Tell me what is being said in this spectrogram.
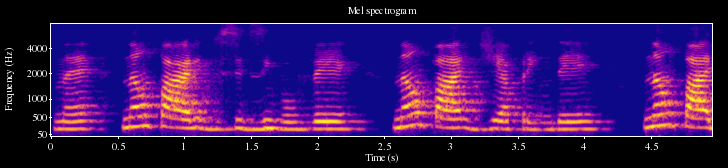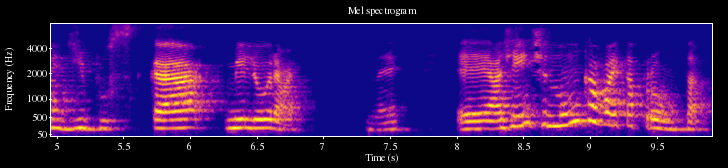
né? Não pare de se desenvolver, não pare de aprender, não pare de buscar melhorar, né? É, a gente nunca vai estar tá pronta,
